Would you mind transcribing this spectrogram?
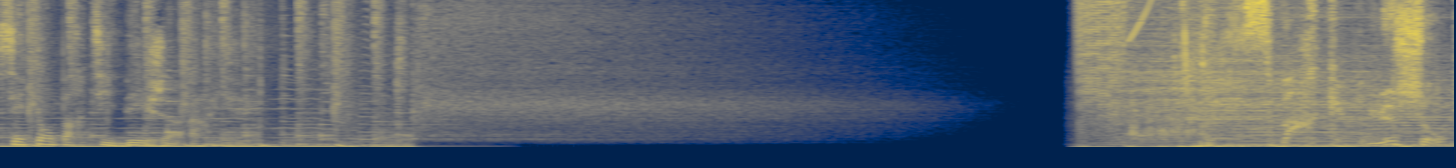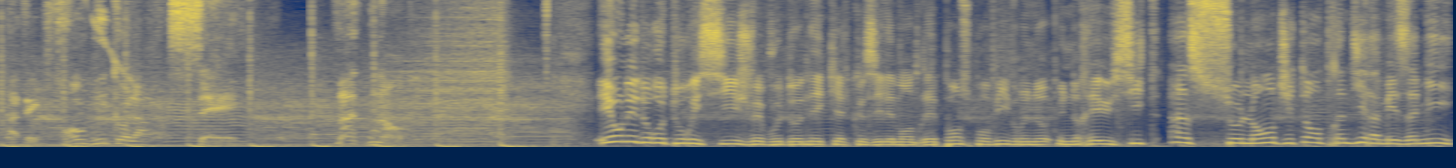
c'est en partie déjà arrivé. Spark, le show avec Franck Nicolas, c'est maintenant. Et on est de retour ici. Je vais vous donner quelques éléments de réponse pour vivre une, une réussite insolente. J'étais en train de dire à mes amis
